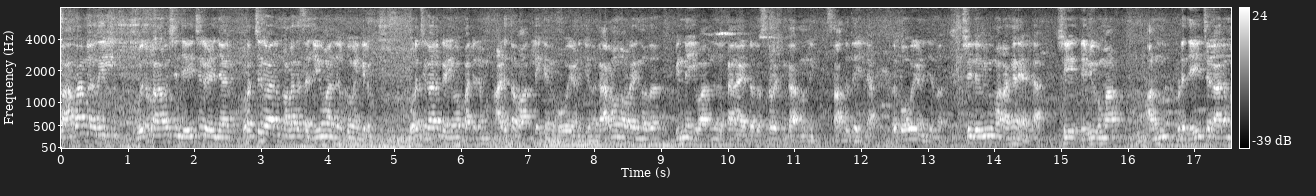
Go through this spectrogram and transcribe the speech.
സാധാരണഗതിയിൽ ഒരു പ്രാവശ്യം ജയിച്ചു കഴിഞ്ഞാൽ കുറച്ചു കാലം വളരെ സജീവമായി നിൽക്കുമെങ്കിലും കുറച്ചു കാലം കഴിയുമ്പോൾ പലരും അടുത്ത വാർഡിലേക്ക് അങ്ങ് പോവുകയാണ് ചെയ്യുന്നത്. കാരണം എന്ന് പറയുന്നത് പിന്നെ ഈ വാർഡിൽ നിൽക്കാനായിട്ട് റിസർവേഷൻ കാരണം സാധ്യതയില്ല. അത് പോവുകയാണ് ചെയ്യുന്നത്. ശ്രീ രവികുമാർ അങ്ങനെയല്ല. ശ്രീ രവികുമാർ അന്ന് ഇവിടെ ജയിച്ച കാലം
